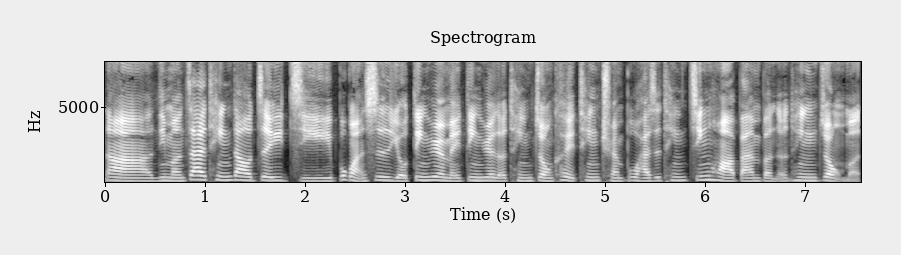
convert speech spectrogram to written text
那你们在听到这一集，不管是有订阅没订阅的听众，可以听全部，还是听精华版本的听众们，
